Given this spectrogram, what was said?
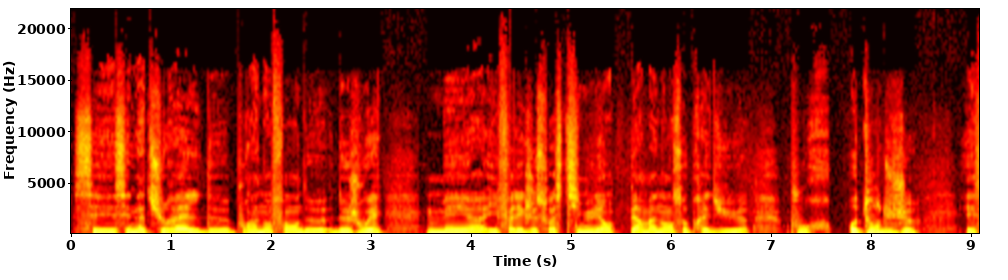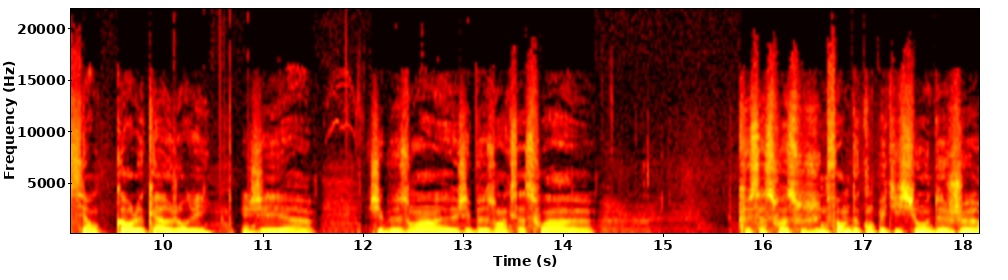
c'est naturel de, pour un enfant de, de jouer, mais il fallait que je sois stimulé en permanence auprès du, pour, autour du jeu. Et c'est encore le cas aujourd'hui. J'ai j'ai besoin, euh, j'ai besoin que ça soit euh, que ça soit sous une forme de compétition ou de jeu,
